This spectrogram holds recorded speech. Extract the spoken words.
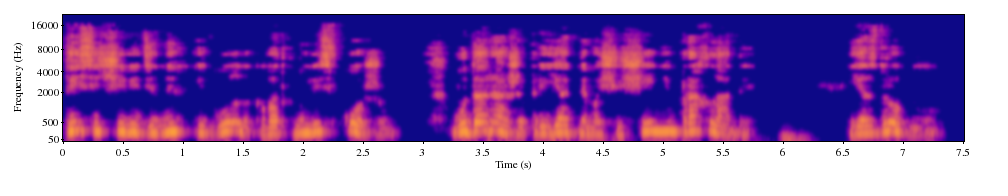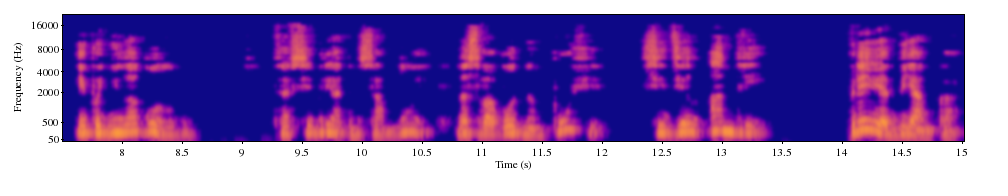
Тысячи ледяных иголок воткнулись в кожу, будоража приятным ощущением прохлады. Я вздрогнула и подняла голову. Совсем рядом со мной, на свободном пуфе, сидел Андрей. «Привет, Бьянка!»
